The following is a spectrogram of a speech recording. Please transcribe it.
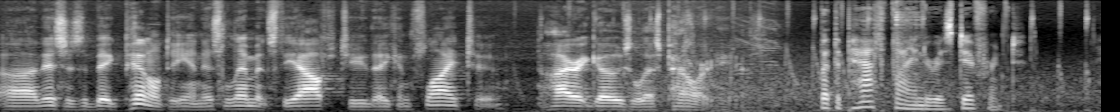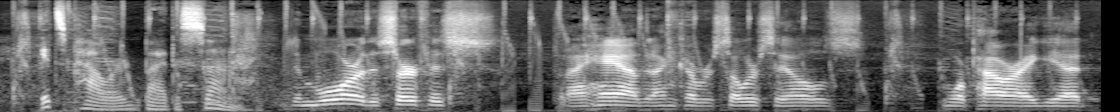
uh, this is a big penalty, and this limits the altitude they can fly to. The higher it goes, the less power it has. But the Pathfinder is different. It's powered by the sun. The more of the surface that I have that I can cover solar cells, the more power I get,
